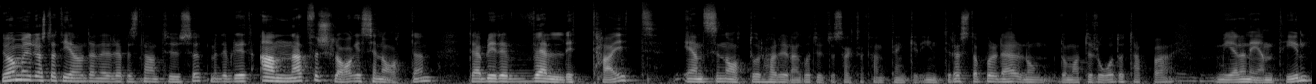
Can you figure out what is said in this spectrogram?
Nu har man ju röstat igenom den i representanthuset men det blir ett annat förslag i senaten. Där blir det väldigt tajt. En senator har redan gått ut och sagt att han tänker inte rösta på det där de, de har inte råd att tappa mer än en till.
